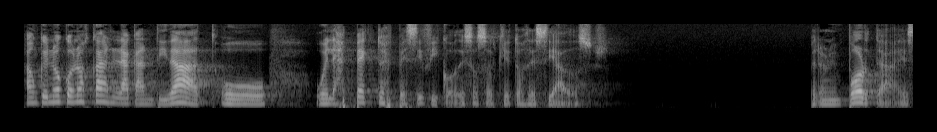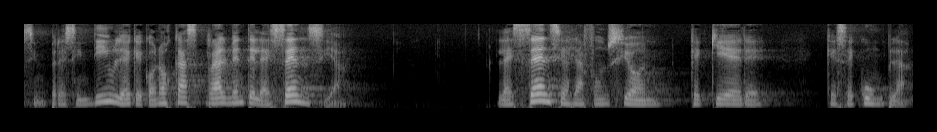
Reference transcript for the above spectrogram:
aunque no conozcas la cantidad o, o el aspecto específico de esos objetos deseados. Pero no importa, es imprescindible que conozcas realmente la esencia. La esencia es la función que quiere que se cumpla.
